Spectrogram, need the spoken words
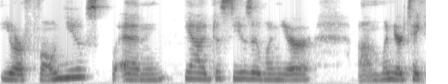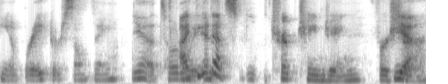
your phone use and yeah, just use it when you're um, when you're taking a break or something. Yeah, totally. I think and that's trip changing for sure. Yeah,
